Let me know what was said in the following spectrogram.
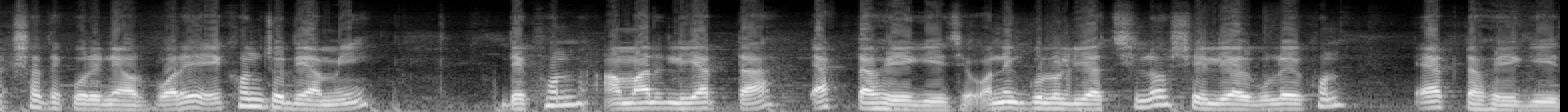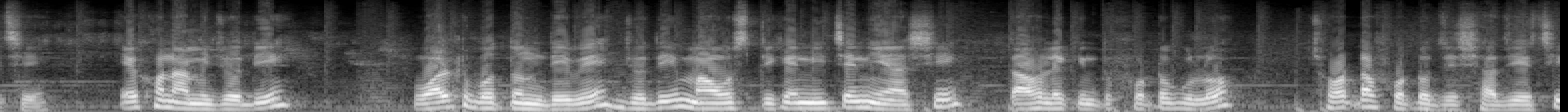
একসাথে করে নেওয়ার পরে এখন যদি আমি দেখুন আমার লেয়ারটা একটা হয়ে গিয়েছে। অনেকগুলো লেয়ার ছিল, সেই লেয়ারগুলো এখন একটা হয়ে গিয়েছে। এখন আমি যদি ওয়াল্ট বোতন দেবে। যদি মাউসটিকে নিচে নিয়ে আসি, তাহলে কিন্তু ফটোগুলো ছটা ফটো যে সাজিয়েছি,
